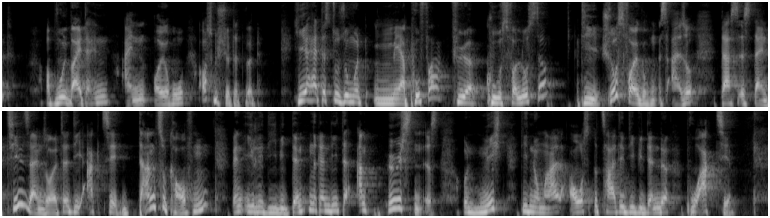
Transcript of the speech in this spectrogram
obwohl weiterhin ein Euro ausgeschüttet wird. Hier hättest du somit mehr Puffer für Kursverluste die Schlussfolgerung ist also, dass es dein Ziel sein sollte, die Aktie dann zu kaufen, wenn ihre Dividendenrendite am höchsten ist und nicht die normal ausbezahlte Dividende pro Aktie.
